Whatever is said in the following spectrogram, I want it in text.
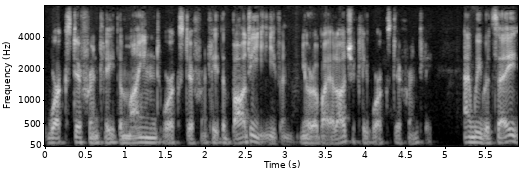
works differently, the mind works differently, the body even neurobiologically works differently. And we would say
